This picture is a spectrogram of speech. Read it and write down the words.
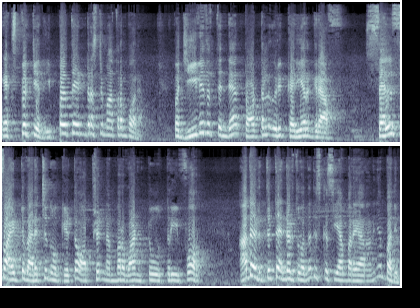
എക്സ്പെക്ട് ചെയ്യുന്നത് ഇപ്പോഴത്തെ ഇൻട്രസ്റ്റ് മാത്രം പോരാ. ഇപ്പൊ ജീവിതത്തിന്റെ ടോട്ടൽ ഒരു കരിയർ ഗ്രാഫ് സെൽഫായിട്ട് വരച്ചു നോക്കിയിട്ട് option number one two three four അതെടുത്തിട്ട് എന്റെ അടുത്ത് വന്ന് ഡിസ്കസ് ചെയ്യാൻ പറയാറാണ് ഞാൻ പതിവ്.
